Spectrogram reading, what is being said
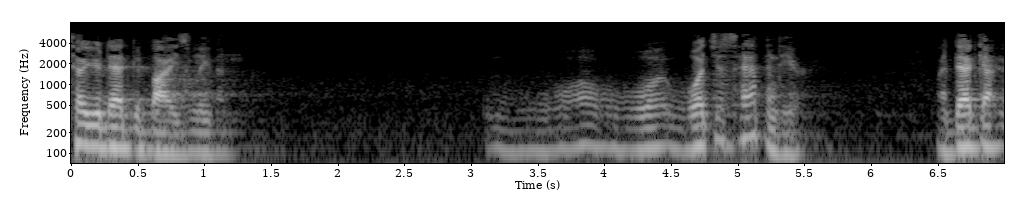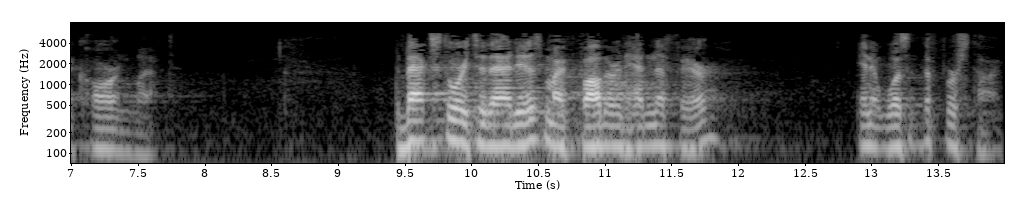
Tell your dad goodbye. He's leaving. What just happened here? My dad got in the car and left. The backstory to that is my father had had an affair, and it wasn't the first time.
